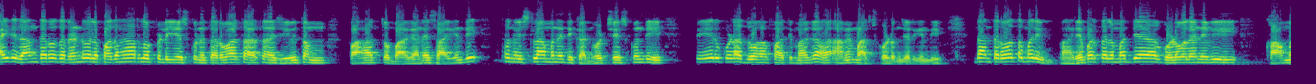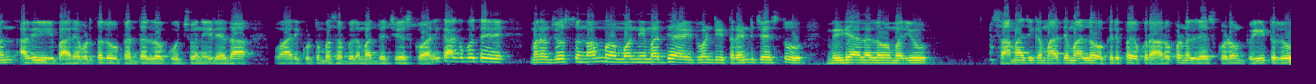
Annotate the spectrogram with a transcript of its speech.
అయితే దాని తర్వాత రెండు వేల పదహారులో పెళ్ళి చేసుకున్న తర్వాత తన జీవితం ఫహద్తో బాగానే సాగింది. తను ఇస్లాం అనేది కన్వర్ట్ చేసుకుంది. పేరు కూడా దోహా ఫాతిమాగా ఆమె మార్చుకోవడం జరిగింది. దాని తర్వాత మరి భార్యాభర్తల మధ్య గొడవలు అనేవి కామన్. అవి భార్యాభర్తలు పెద్దల్లో కూర్చొని లేదా వారి కుటుంబ సభ్యుల మధ్య చేసుకోవాలి. కాకపోతే మనం చూస్తున్నాం మొన్న మధ్య ఇటువంటి ట్రెండ్ చేస్తూ మీడియాలలో మరియు సామాజిక మాధ్యమాల్లో ఒకరిపై ఒకరు ఆరోపణలు చేసుకోవడం ట్వీట్లు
